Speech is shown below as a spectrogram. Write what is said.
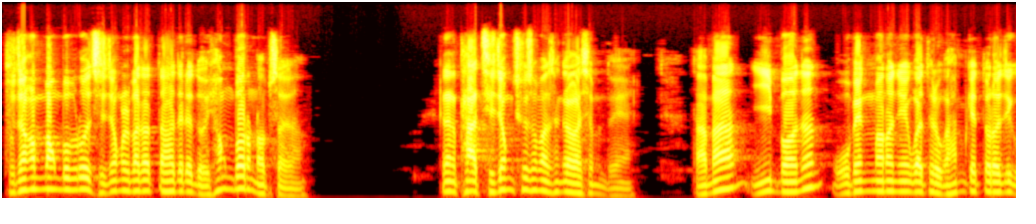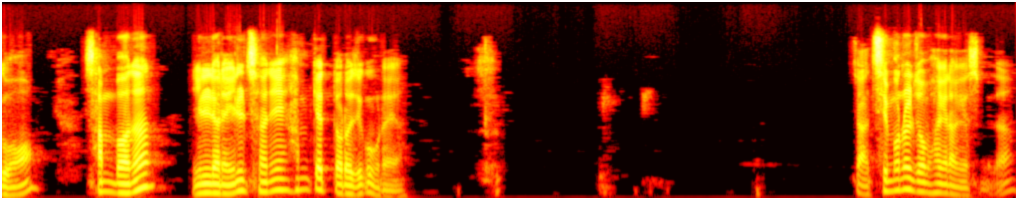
부정한 방법으로 지정을 받았다 하더라도 형벌은 없어요. 그냥 다 지정 취소만 생각하시면 돼. 다만 2번은 500만 원 예과태료가 함께 떨어지고 3번은 1년에 1천이 함께 떨어지고 그래요. 자, 지문을 좀 확인하겠습니다.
